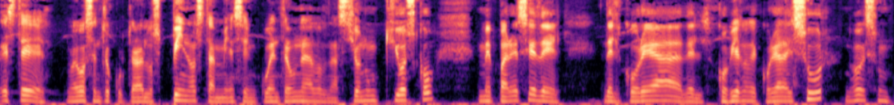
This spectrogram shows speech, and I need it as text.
este nuevo centro cultural Los Pinos también se encuentra una donación, un kiosco, me parece del del Corea, del gobierno de Corea del Sur, ¿no? Es un,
